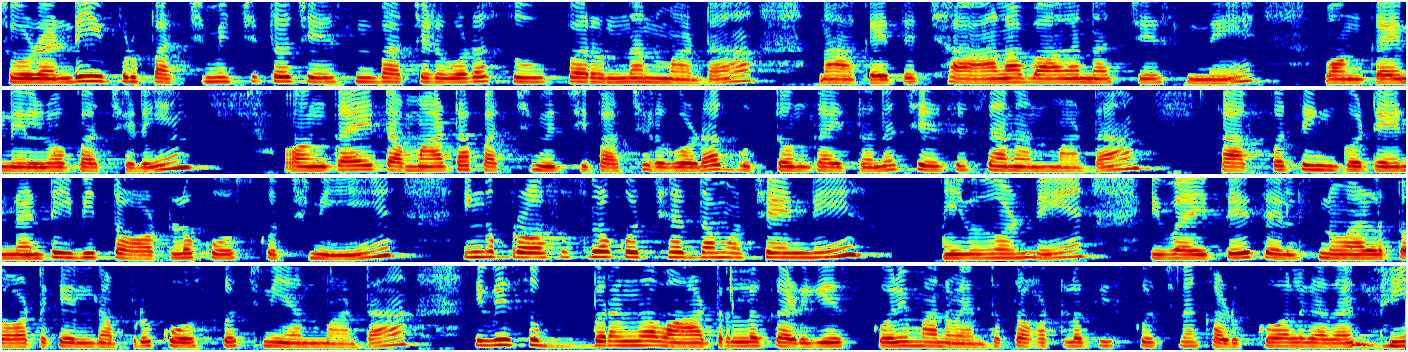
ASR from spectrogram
చూడండి ఇప్పుడు పచ్చిమిర్చితో చేసిన పచ్చడి కూడా సూపర్ ఉందన్నమాట. నాకైతే చాలా బాగా నచ్చేసింది వంకాయ నిల్వ పచ్చడి. వంకాయ టమాటా పచ్చిమిర్చి పచ్చడి కూడా గుత్తి వంకాయతోనే చేసేసాను అనమాట కాకపోతే ఇంకోటి ఏంటంటే ఇవి తోటలో కోసుకొచ్చినాయి. ఇంకా ప్రాసెస్లో ప్రాసెస్లోకి వచ్చేద్దాం వచ్చేయండి. ఇవిగోండి ఇవైతే తెలిసిన వాళ్ళ తోటకి వెళ్ళినప్పుడు కోసుకొచ్చినాయి అనమాట ఇవి శుభ్రంగా వాటర్లో కడిగేసుకొని మనం ఎంత తోటలో తీసుకొచ్చినా కడుక్కోవాలి కదండి.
